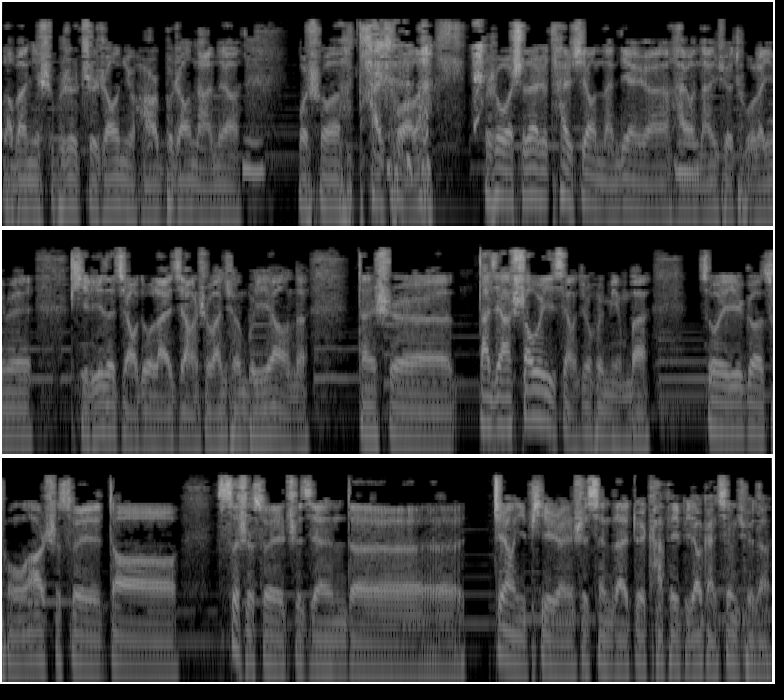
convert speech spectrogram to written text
老板，你是不是只招女孩不招男的呀？我说太错了，我 说我实在是太需要男店员还有男学徒了，因为体力的角度来讲是完全不一样的。但是大家稍微一想就会明白，作为一个从二十岁到四十岁之间的这样一批人，是现在对咖啡比较感兴趣的。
